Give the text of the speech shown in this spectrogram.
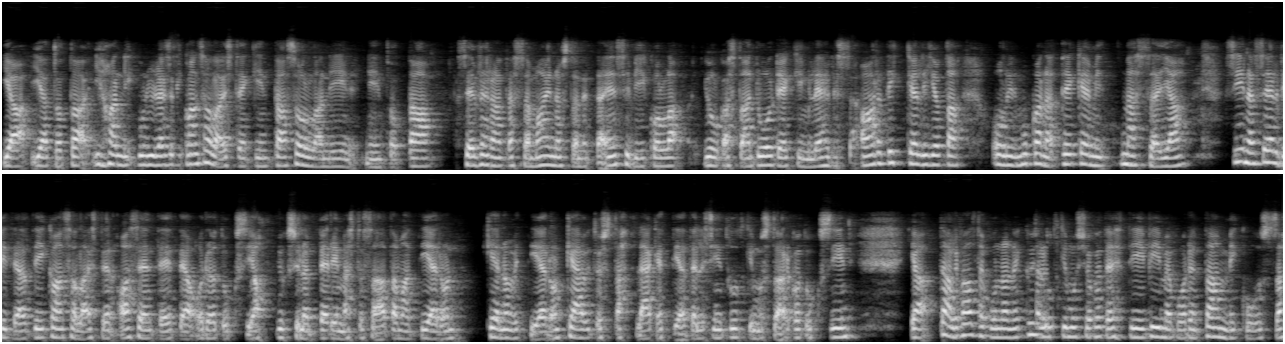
Ja, ja tota, ihan niin kuin yleisesti kansalaistenkin tasolla, niin, niin tota, sen verran tässä mainostan, että ensi viikolla julkaistaan Duodekim-lehdessä artikkeli, jota olin mukana tekemässä ja siinä selviteltiin kansalaisten asenteita ja odotuksia yksilön perimästä saatavan tiedon genomitiedon käytöstä lääketieteellisiin tutkimustarkoituksiin. Ja tämä oli valtakunnallinen kyselytutkimus, joka tehtiin viime vuoden tammikuussa.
